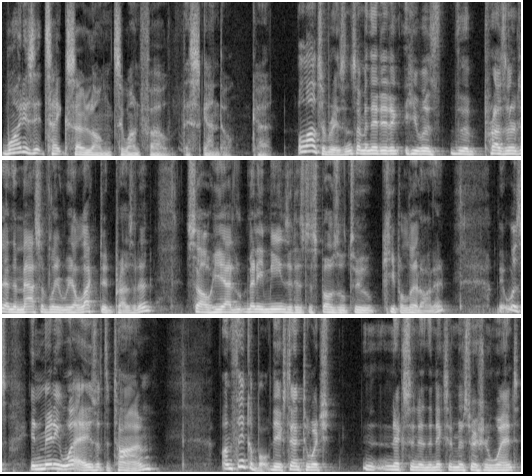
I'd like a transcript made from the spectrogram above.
Why does it take so long to unfold this scandal, Kurt? Lots of reasons. I mean, they did. A, he was the president and the massively reelected president, so he had many means at his disposal to keep a lid on it. It was, in many ways, at the time, unthinkable the extent to which Nixon and the Nixon administration went,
